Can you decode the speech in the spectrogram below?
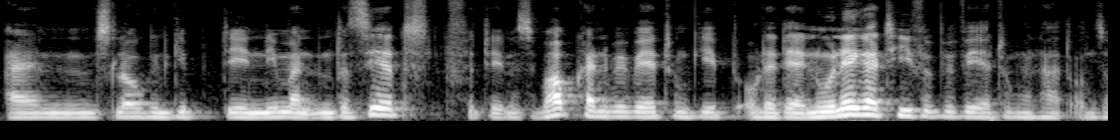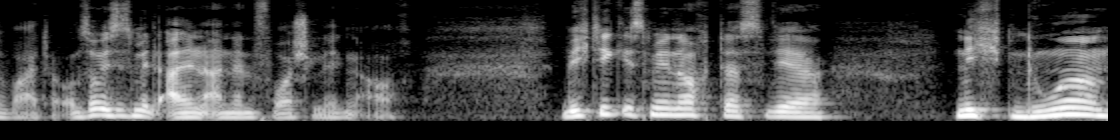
einen Slogan gibt, den niemand interessiert, für den es überhaupt keine Bewertung gibt oder der nur negative Bewertungen hat und so weiter. Und so ist es mit allen anderen Vorschlägen auch. Wichtig ist mir noch, dass wir nicht nur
